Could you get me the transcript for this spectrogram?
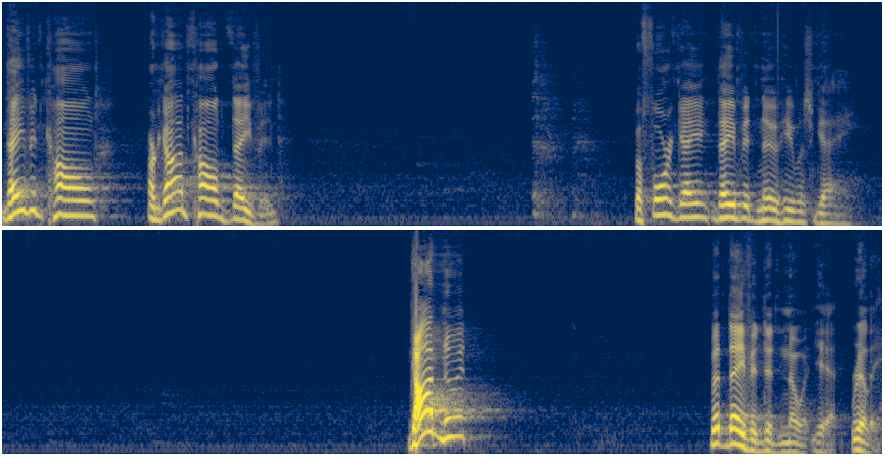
David called, or God called David before gay, David knew he was gay. God knew it, but David didn't know it yet, really.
